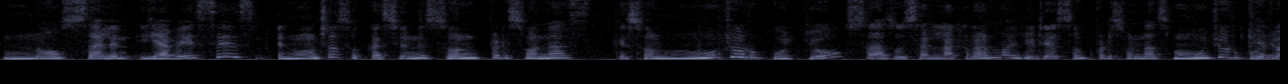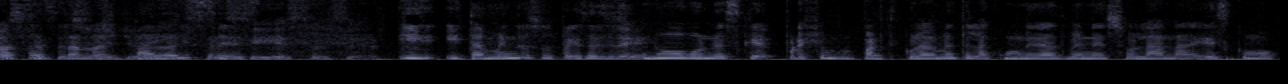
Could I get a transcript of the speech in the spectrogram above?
no salen y a veces en muchas ocasiones son personas que son muy orgullosas, o sea, la gran mayoría son personas muy orgullosas de sus países. Sí, eso es cierto. Y, y también de sus países. no, bueno, es que, por ejemplo, particularmente la comunidad venezolana es como,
